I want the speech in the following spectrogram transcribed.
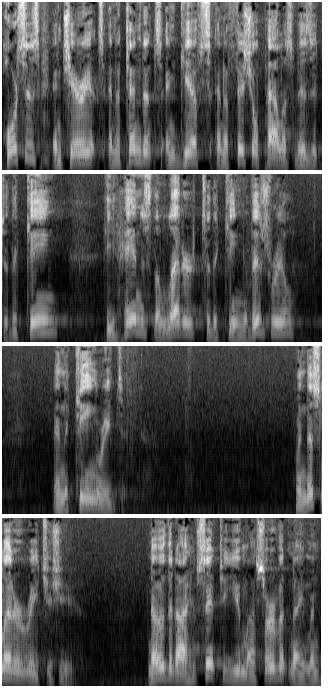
horses and chariots and attendants and gifts, and official palace visit to the king. He hands the letter to the king of Israel, and the king reads it. When this letter reaches you, know that I have sent to you my servant Naaman,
